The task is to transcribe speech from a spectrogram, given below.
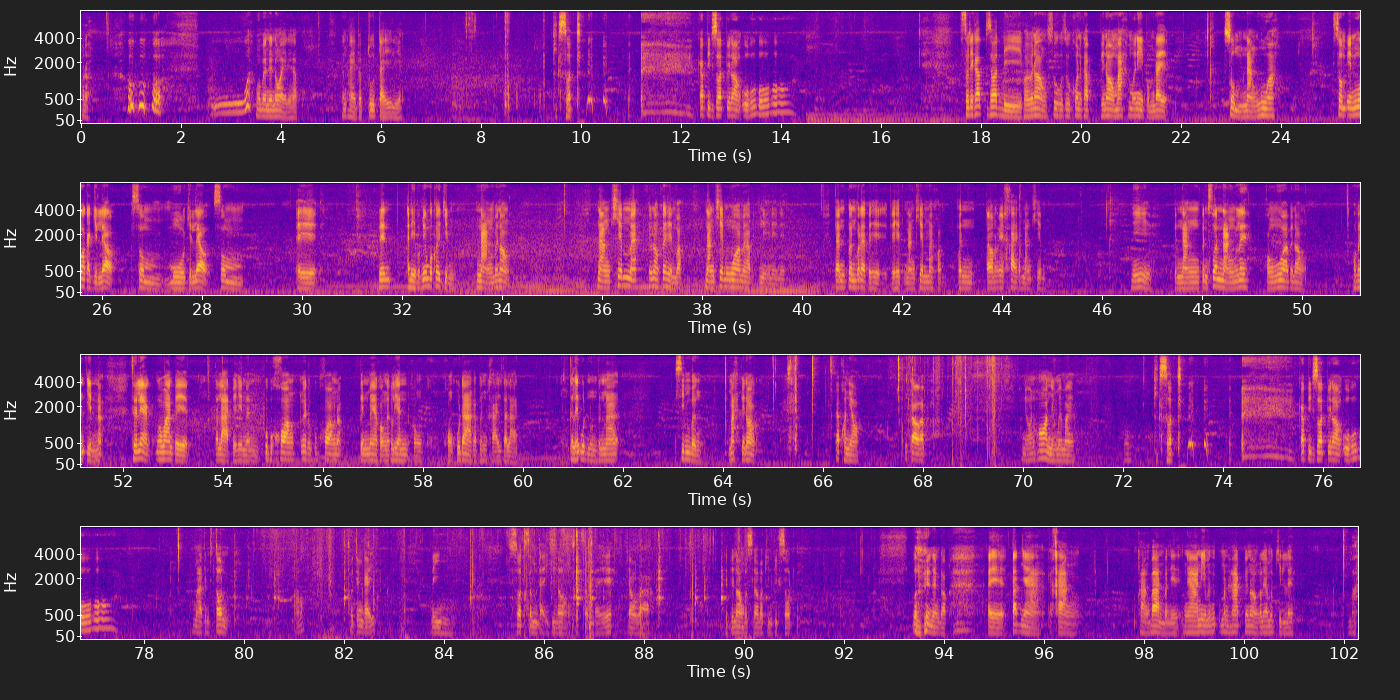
คนอะโอ้โหโมเมนต์น้อยๆเลยครับมันให้แบบจู้ใจเลยพริกสดกับพริกสดพี่น้องโอ้โหสวัสดีครับ สวัสดีพ่อพี่น้องสู้สู้คนครับ พี่น้องมาเมื่อนี้ผมได้สมหนังงัวสมเอ็นงัวก็กินแล้วสมหมูกินแล้วสม เออเล่นอันนี้ผมยังไม่เคยกินหนังพี่น้องหนังเข้มไหมพี่น้องเคยเห็นบ่หนังเข้มงัวไหมครับนี่นี่นี่แต่เพิ่นบ่ได้ไปไปเฮ็ดหนังเข้มมาเพิ่นแต่ว่ามันคล้ายๆกับหนังเข้มนี่เป็นหนังเป็นส่วนหนังเลยของงัวพี่น้องว่าเป็นอินนะเธอแรกเมื่อวานไปตลาดไปเห็นนั่นผู้ปกครองเอ้ยผู้ปกครองเนาะเป็นแม่ของนักเรียนของ ของคูดาครับเพิ่นขายอยู่ตลาด ก็เลยอุดหนุนเพิ่นมาซิมเบิงมาพี่น้องแป๊บข้าวเหนียวคือเก่าครับข้าวเหนียวห้อนหนึ่งใหม่ๆพริกสดกับพริกสดพี่น้องโอ้โหมาเป็นต้นเอาสดจังไดนี่สดสำใดพี่น้องสดสำใดเจ้าว่า เดี๋ยวพี่น้องบุเสือมากินพริกสดเป็นอย่างดอกไอ้ตัดหญ้าข้างข้างบ้านบันนี้ งานนี่มันมันฮักพี่น้องก็เลยมากินเลยมา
